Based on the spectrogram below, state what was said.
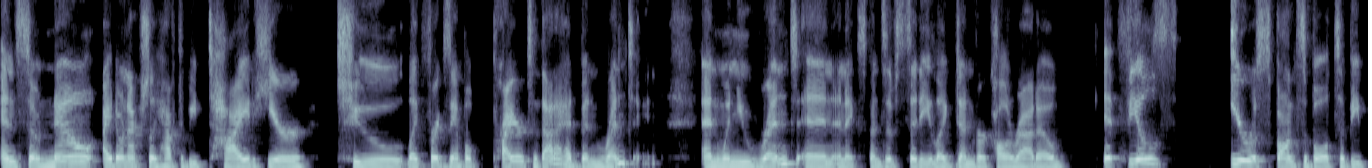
And so now I don't actually have to be tied here to, like, for example, prior to that, I had been renting. And when you rent in an expensive city like Denver, Colorado, it feels irresponsible to be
